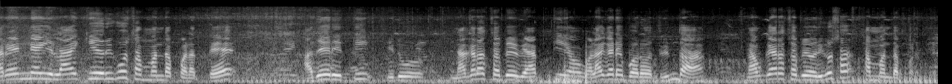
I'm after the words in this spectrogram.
ಅರಣ್ಯ ಇಲಾಖೆಯವರಿಗೂ ಸಂಬಂಧಪಡುತ್ತೆ. ಅದೇ ರೀತಿ ಇದು ನಗರಸಭೆ ವ್ಯಾಪ್ತಿಯ ಒಳಗಡೆ ಬರೋದ್ರಿಂದ ನಗರಸಭೆಯವರಿಗೂ ಸಹ ಸಂಬಂಧಪಡುತ್ತೆ.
